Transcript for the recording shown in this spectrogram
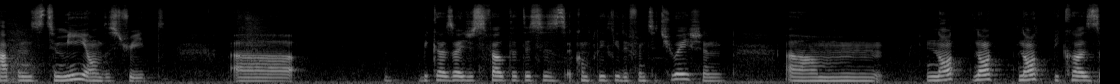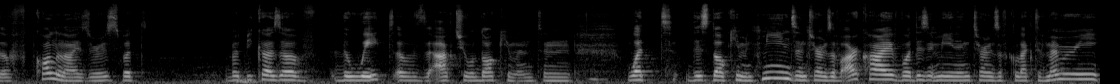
happens to me on the street uh, because I just felt that this is a completely different situation. Um, not not not because of colonizers, but but because of the weight of the actual document and what this document means in terms of archive. What does it mean in terms of collective memory?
